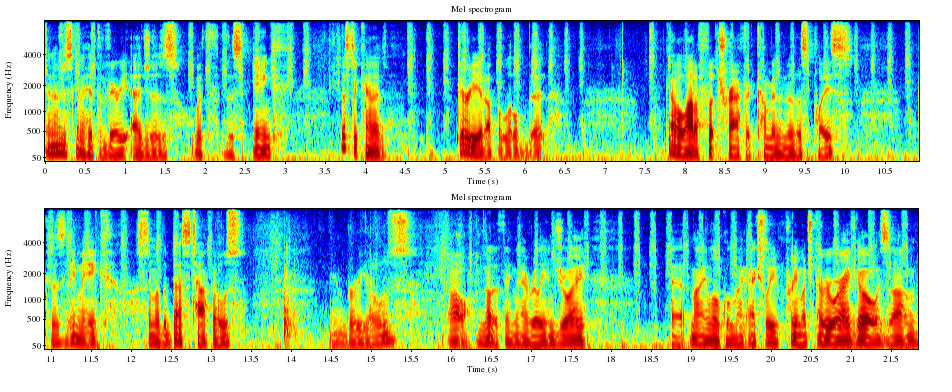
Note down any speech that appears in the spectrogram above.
and I'm just going to hit the very edges with this ink just to kind of dirty it up a little bit. Got a lot of foot traffic coming into this place because they make some of the best tacos and burritos. Oh, another thing that I really enjoy at my local, actually pretty much everywhere I go is um,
